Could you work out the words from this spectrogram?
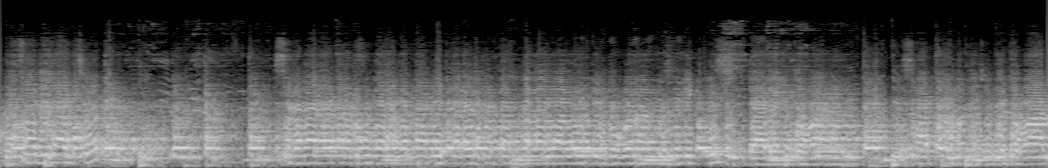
bisa dilanjut. Dari Tuhan. Satu menuju Tuhan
